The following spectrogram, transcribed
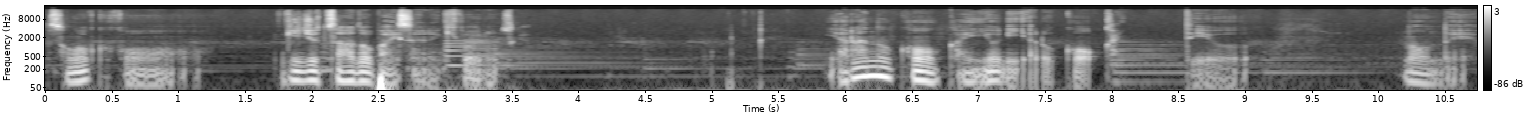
すごくこう技術アドバイスのように聞こえるんですけど。やらぬ後悔よりやる後悔っていうので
